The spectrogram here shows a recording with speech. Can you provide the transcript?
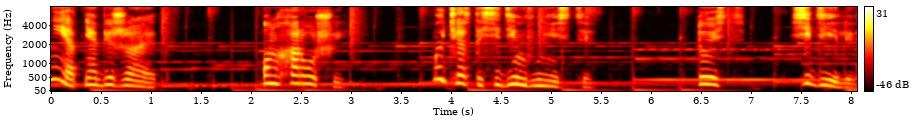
«Нет, не обижает. Он хороший. Мы часто сидим вместе. То есть сидели.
